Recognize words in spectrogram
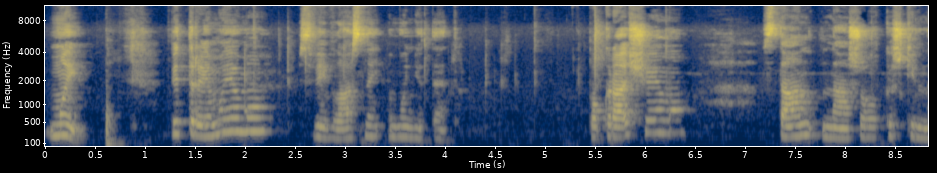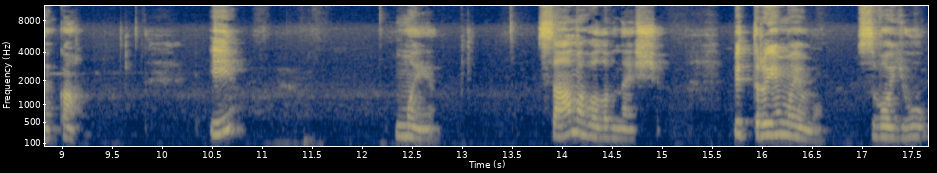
ми підтримуємо свій власний імунітет, покращуємо стан нашого кишківника. І ми, саме головне, що підтримуємо свою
